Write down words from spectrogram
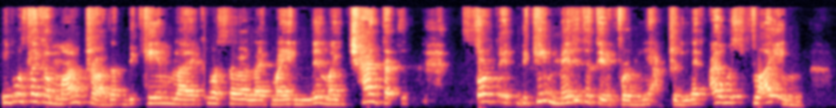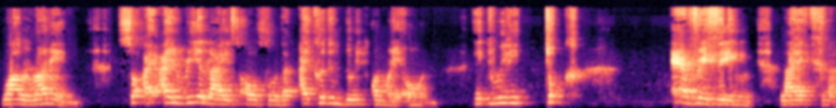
it was like a mantra that became like, was uh, like my, my chant that it, sort of, it became meditative for me actually. Like I was flying while running. So I, I realized also that I couldn't do it on my own. It really took everything like uh,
